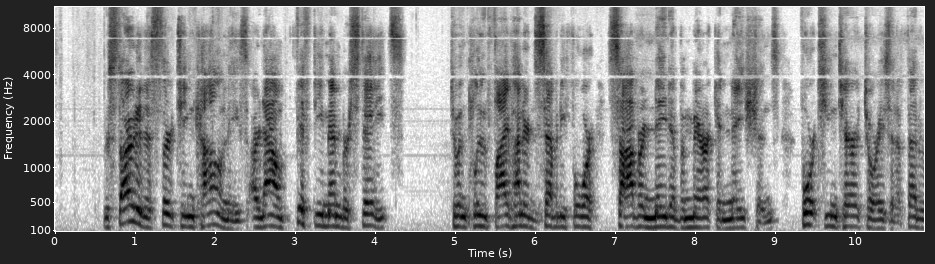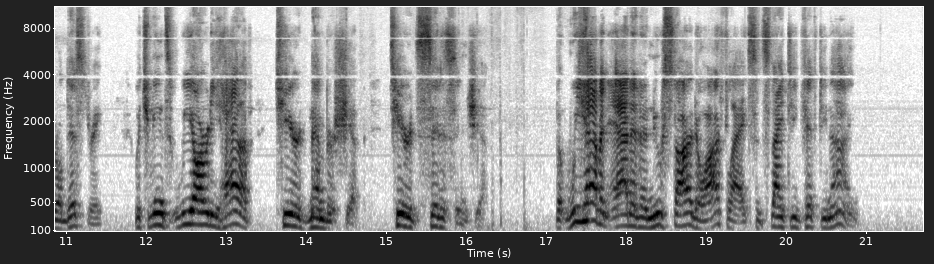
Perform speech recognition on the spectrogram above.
who started as 13 colonies, are now 50 member states to include 574 sovereign Native American nations, 14 territories, and a federal district, which means we already have tiered membership, tiered citizenship. But we haven't added a new star to our flag since 1959,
